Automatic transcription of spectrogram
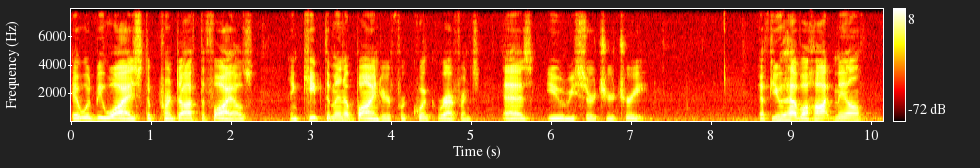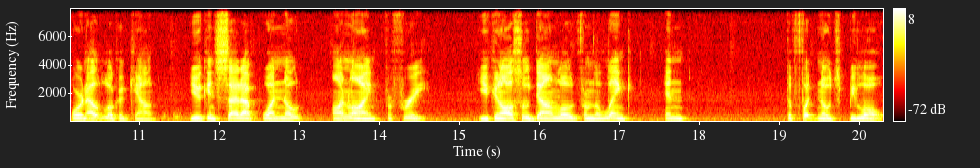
it would be wise to print off the files and keep them in a binder for quick reference as you research your tree. If you have a Hotmail or an Outlook account, you can set up OneNote online for free. You can also download from the link in the footnotes below.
